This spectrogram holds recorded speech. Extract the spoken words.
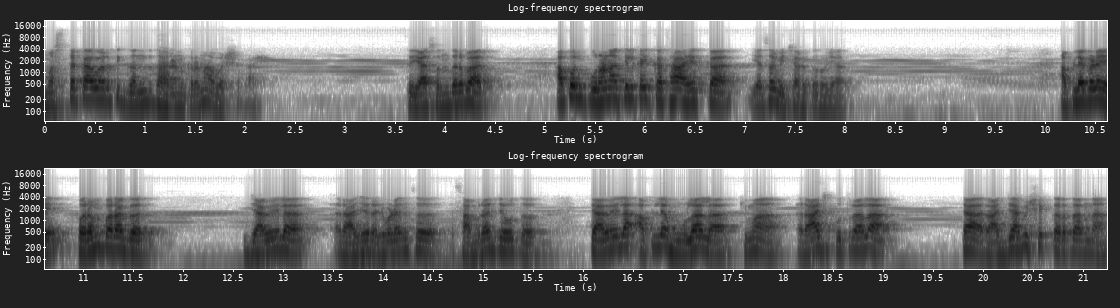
मस्तकावरती गंध धारण करणं आवश्यक आहे. तर या संदर्भात आपण पुराणातील काही कथा आहेत का याचा विचार करूया. आपल्याकडे परंपरागत ज्यावेळेला राजे रजवाड्यांचं साम्राज्य होतं त्यावेळेला आपल्या मुलाला किंवा राजपुत्राला त्या राज्याभिषेक करताना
